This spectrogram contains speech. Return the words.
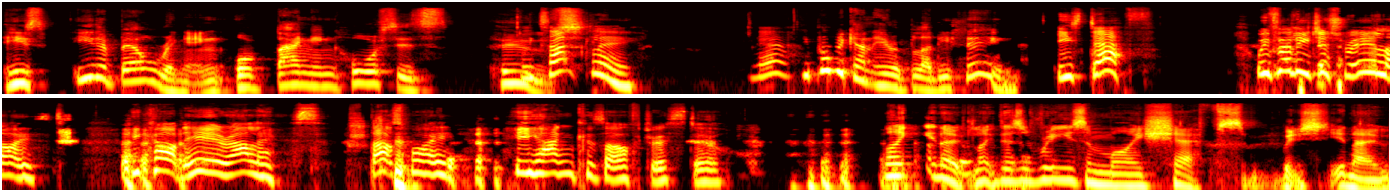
he's either bell ringing or banging horses' hooves. Exactly. Yeah. You probably can't hear a bloody thing. He's deaf. We've only just realised he can't hear Alice. That's why he hankers after her still. Like you know like there's a reason why chefs which you know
